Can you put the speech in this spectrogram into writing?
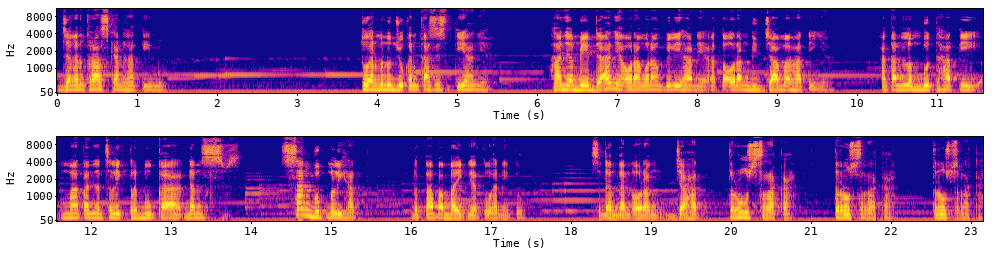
jangan keraskan hatimu. Tuhan menunjukkan kasih setianya. Hanya bedanya orang-orang pilihannya atau orang dijamah hatinya akan lembut hati, matanya celik terbuka dan sanggup melihat Betapa baiknya Tuhan itu. Sedangkan orang jahat terus serakah, terus serakah, terus serakah.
